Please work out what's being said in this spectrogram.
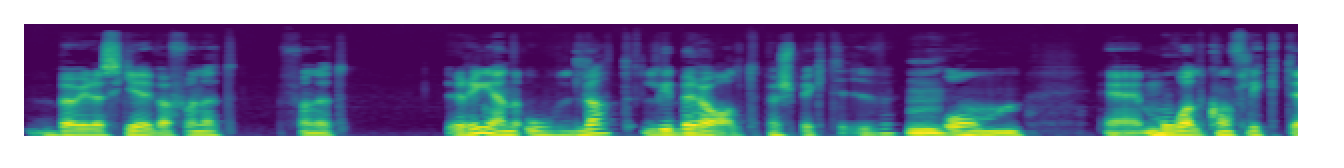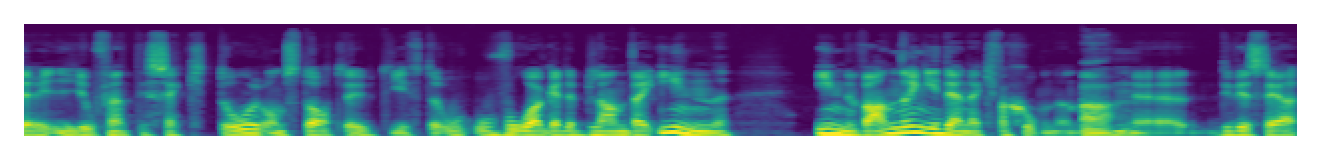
började skriva från ett, från ett renodlat liberalt perspektiv om eh, målkonflikter i offentlig sektor, om statliga utgifter och, och vågade blanda in invandring i den ekvationen. Ja. Eh, det vill säga,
